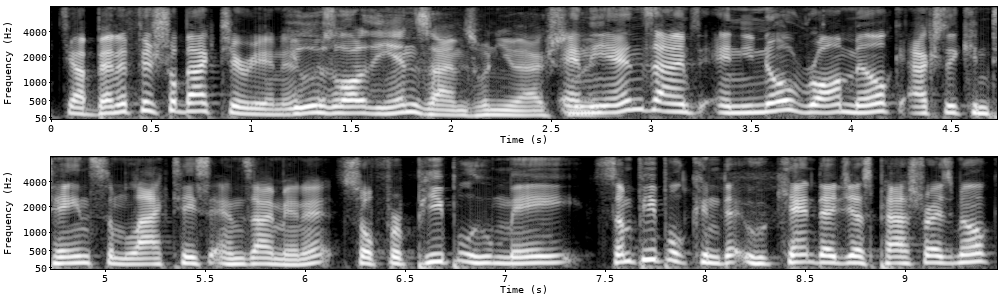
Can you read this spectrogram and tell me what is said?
it's got beneficial bacteria in it. you lose a lot of the enzymes when you actually. And the enzymes, and you know, raw milk actually contains some lactase enzyme in it. So for people who may, some people can who can't digest pasteurized milk,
